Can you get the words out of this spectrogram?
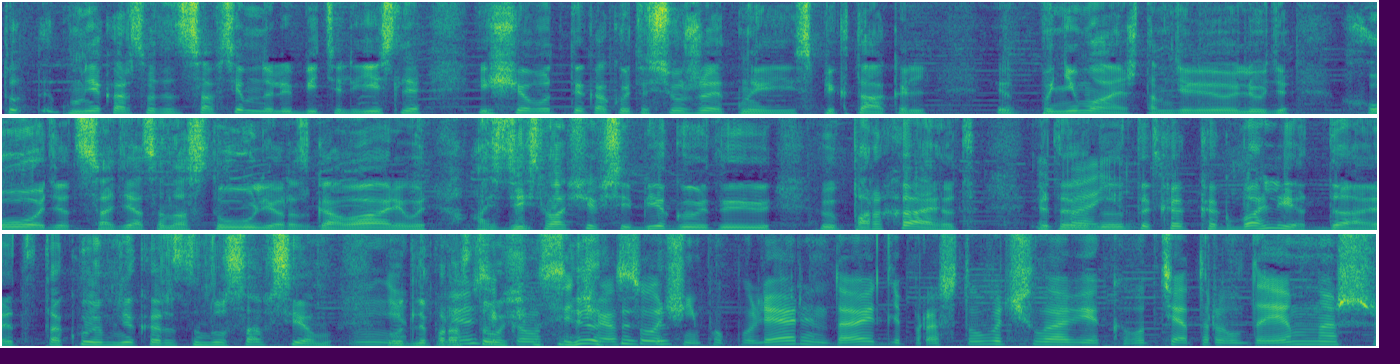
Тут, мне кажется, вот это совсем на любителя. Если еще вот ты какой-то сюжетный спектакль э, понимаешь, там, где люди ходят, садятся на стулья, разговаривают, а здесь вообще все бегают и э, порхают. Это, ну, поют. это как, как балет, да. Это такое, мне кажется, ну совсем. Нет, вот для простого мюзикл сейчас очень популярен, да, и для простого человека. Вот театр ЛДМ наш,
